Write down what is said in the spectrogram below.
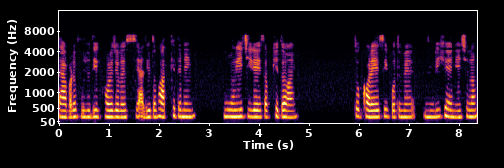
তারপরে পুজো দিয়ে ঘরে চলে এসেছি। আজকে তো ভাত খেতে নেই, মুড়ি, চিড়ে এসব খেতে হয়। তো ঘরে এসেই প্রথমে মুড়ি খেয়ে নিয়েছিলাম।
